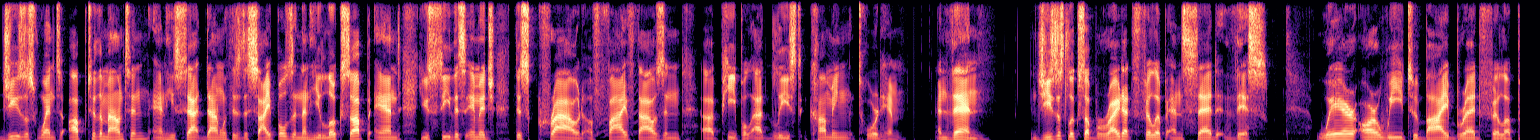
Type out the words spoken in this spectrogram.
Jesus went up to the mountain and he sat down with his disciples. And then he looks up and you see this image this crowd of 5,000 uh, people at least coming toward him. And then Jesus looks up right at Philip and said this Where are we to buy bread, Philip,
